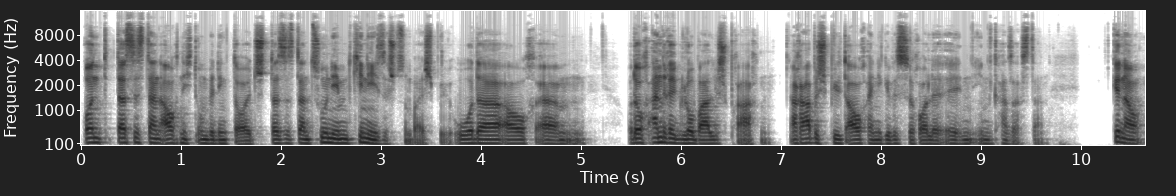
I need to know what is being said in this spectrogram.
Und das ist dann auch nicht unbedingt Deutsch. Das ist dann zunehmend Chinesisch zum Beispiel oder auch, ähm, oder auch andere globale Sprachen. Arabisch spielt auch eine gewisse Rolle in, in Kasachstan. Genau.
